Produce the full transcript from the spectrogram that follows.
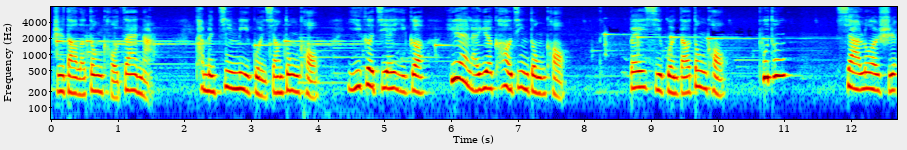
知道了洞口在哪儿。他们尽力滚向洞口，一个接一个，越来越靠近洞口。贝西滚到洞口，扑通，下落时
